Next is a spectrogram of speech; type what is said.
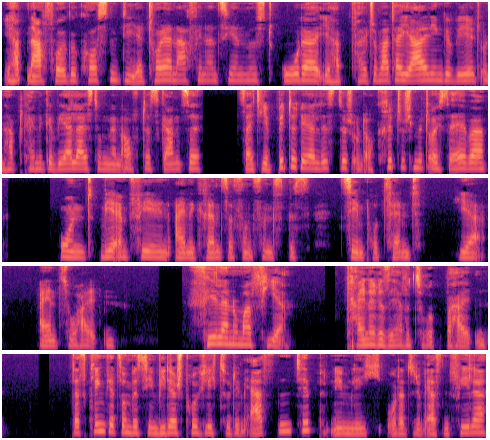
Ihr habt Nachfolgekosten, die ihr teuer nachfinanzieren müsst, oder ihr habt falsche Materialien gewählt und habt keine Gewährleistung dann auf das Ganze. Seid hier bitte realistisch und auch kritisch mit euch selber. Und wir empfehlen eine Grenze von fünf bis zehn Prozent hier einzuhalten. Fehler Nummer vier: Keine Reserve zurückbehalten. Das klingt jetzt so ein bisschen widersprüchlich zu dem ersten Tipp, nämlich, oder zu dem ersten Fehler,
